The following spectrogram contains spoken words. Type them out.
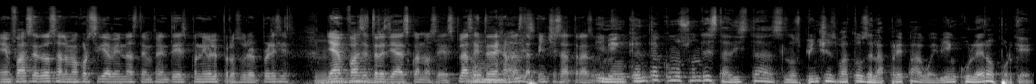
En fase 2 a lo mejor sigue habiendo hasta enfrente disponible, pero sube el precio. Ya en fase 3 ya es cuando se desplaza y te dejan mames. hasta pinches atrás, Y güey. me encanta cómo son de estadistas los pinches vatos de la prepa, güey. Bien culero, porque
